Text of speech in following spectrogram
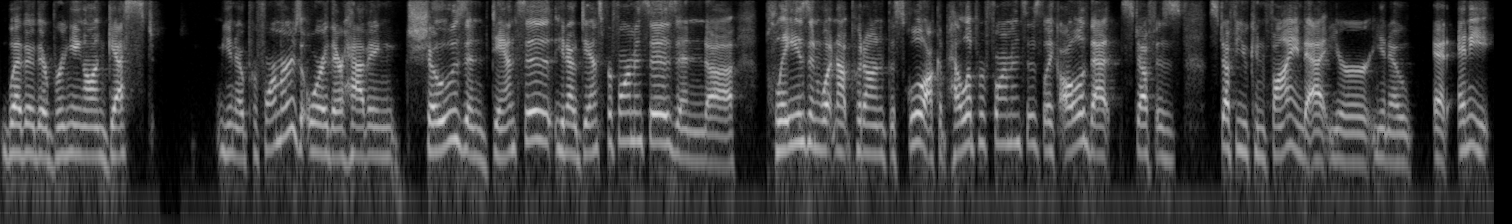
whether they're bringing on guest you know performers or they're having shows and dances you know dance performances and uh, plays and whatnot put on at the school a cappella performances like all of that stuff is stuff you can find at your you know at any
